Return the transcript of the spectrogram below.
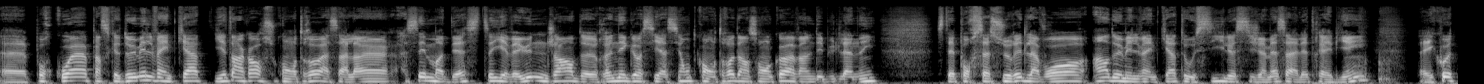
Euh, pourquoi? Parce que 2024, il est encore sous contrat à salaire assez modeste. il y avait eu une genre de renégociation de contrat dans son cas avant le début de l'année. C'était pour s'assurer de l'avoir en 2024 aussi, si jamais ça allait très bien. Ben, écoute,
